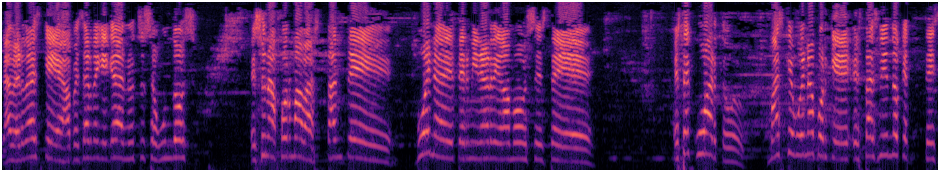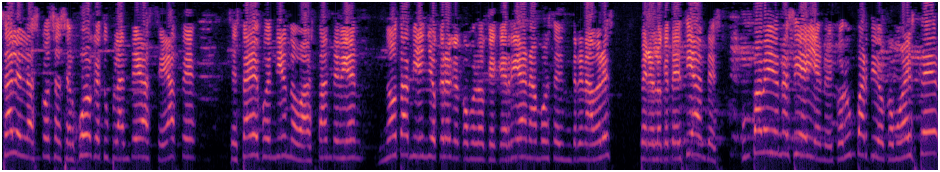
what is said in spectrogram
la verdad es que a pesar de que quedan ocho segundos, es una forma bastante buena de terminar, digamos, este, este cuarto. Más que buena porque estás viendo que te salen las cosas, el juego que tú planteas se hace, se está defendiendo bastante bien. No tan bien yo creo que como lo que querrían ambos entrenadores, pero lo que te decía antes, un pabellón así de lleno y con un partido como este,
